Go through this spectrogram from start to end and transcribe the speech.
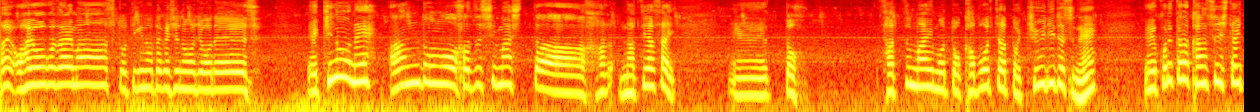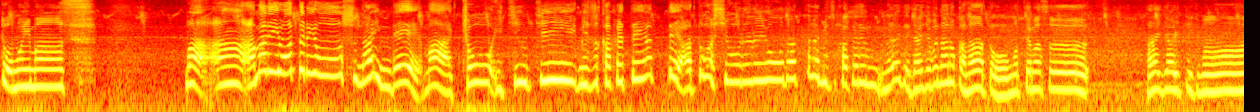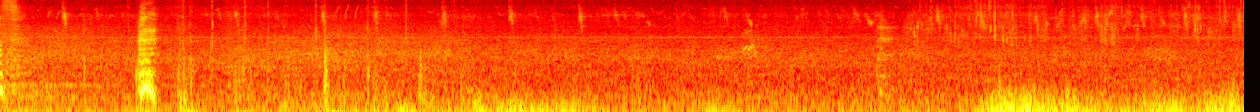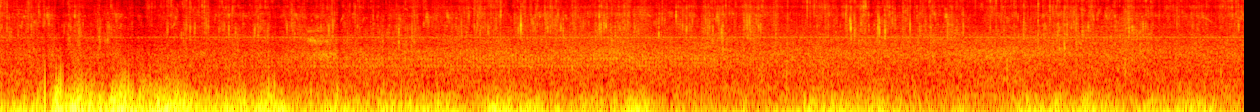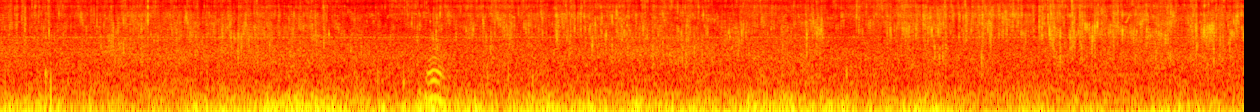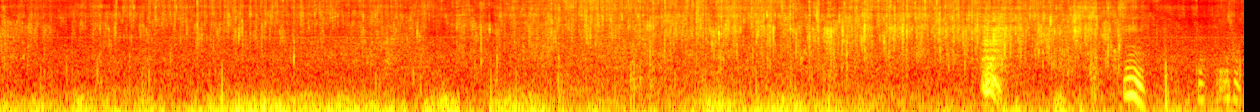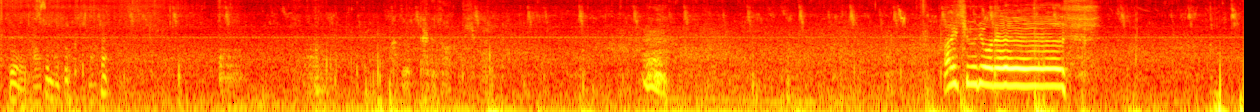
はい、おはようございます。栃木のたけし農場です。え昨日ね、あんどんを外しました夏野菜。えーっと、さつまいもとかぼちゃときゅうりですね。えーこれから完成したいと思います。まあ、ああまり弱ってる様子ないんで、まあ、今日一日水かけてやって、あとはしおれるようだったら水かけるぐらいで大丈夫なのかなと思ってます。はい、じゃあ行ってきます。うん。はい、終了です。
